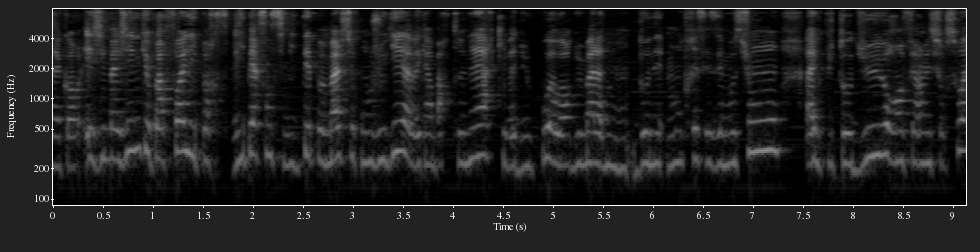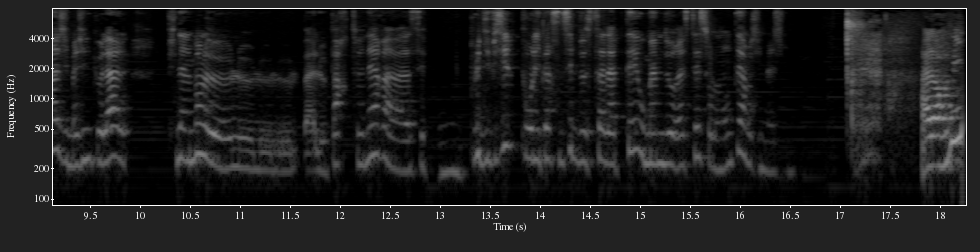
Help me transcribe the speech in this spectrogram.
D'accord. Et j'imagine que parfois l'hypersensibilité peut mal se conjuguer avec un partenaire qui va du coup avoir du mal à montrer ses émotions, être plutôt dur, enfermé sur soi. J'imagine que là, finalement, le, bah, partenaire, euh, c'est plus difficile pour l'hypersensible de s'adapter ou même de rester sur le long terme, j'imagine. Alors oui,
